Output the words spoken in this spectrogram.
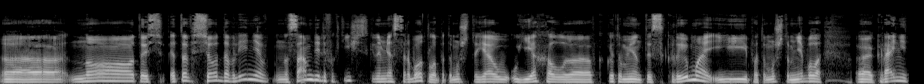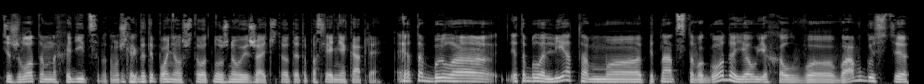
Э, но, то есть, это все давление, на самом деле, фактически на меня сработало, потому что я уехал э, в какой-то момент из Крыма, и потому что мне было э, крайне тяжело там находиться, потому что... Когда ты понял, что вот нужно уезжать, что вот это последняя капля? Это было, это было летом 15 года, я уехал в, в августе,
